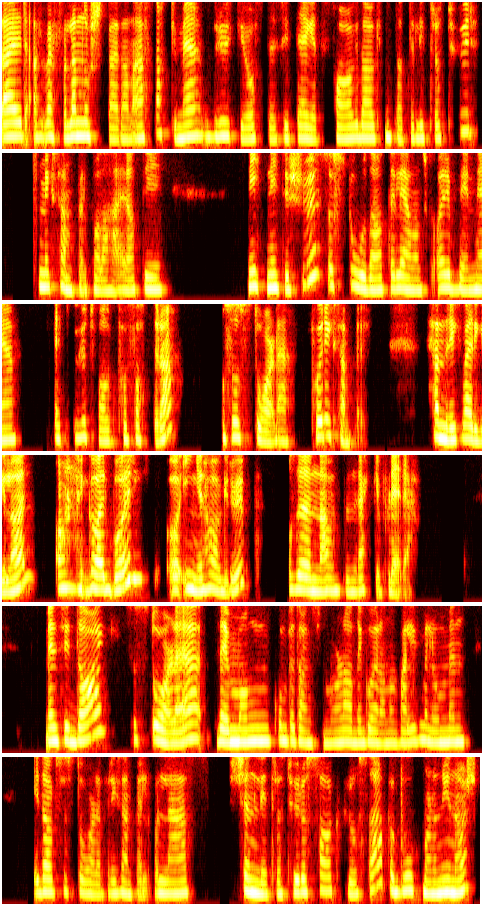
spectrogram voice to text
der i hvert fall de norsklærerne jeg snakker med, bruker jo ofte sitt eget fag knytta til litteratur som eksempel på det her. At i 1997 så sto det at elevene skulle arbeide med et utvalg forfattere, og så står det f.eks. Henrik Wergeland, Arne Garborg og Inger Hagerup, og så er det nevnt en rekke flere. Mens i dag så står det Det er mange kompetansemål da, det går an å velge mellom, men i dag så står det f.eks. å lese skjønnlitteratur og sakprosa på bokmål og nynorsk,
